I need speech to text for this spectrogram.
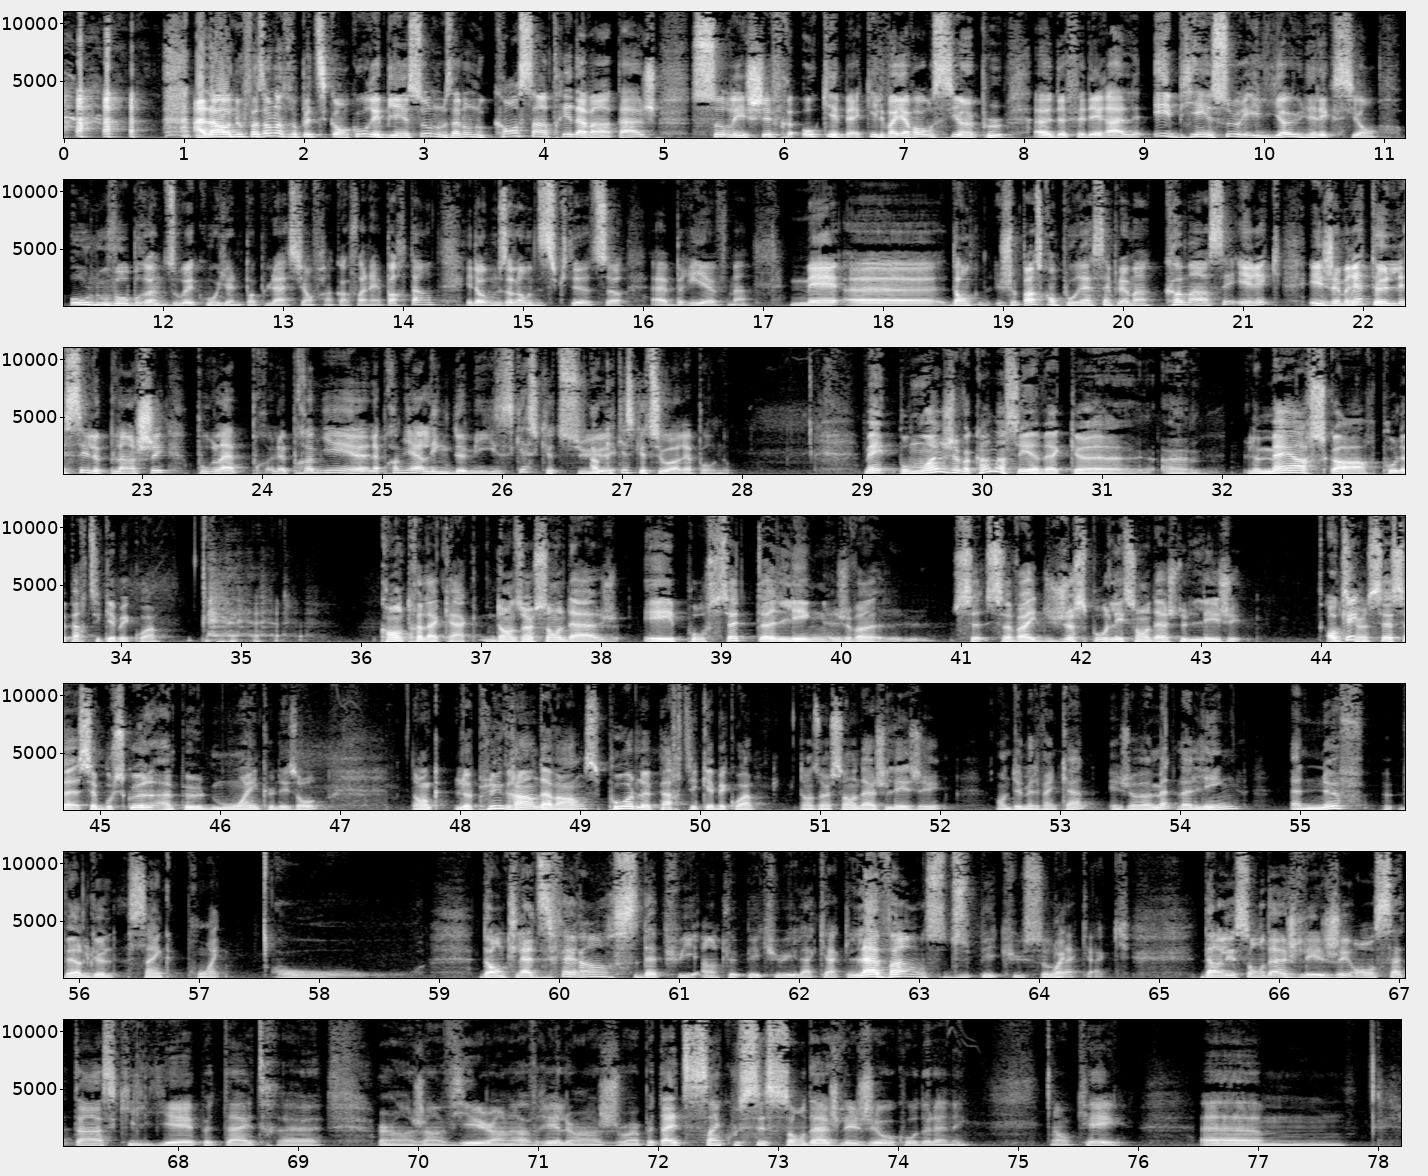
Alors, nous faisons notre petit concours et bien sûr, nous allons nous concentrer davantage sur les chiffres au Québec. Il va y avoir aussi un peu euh, de fédéral et bien sûr, il y a une élection au Nouveau-Brunswick où il y a une population francophone importante et donc nous allons discuter de ça euh, brièvement. Mais euh, donc, je pense qu'on pourrait simplement commencer, Eric, et j'aimerais te laisser le plancher pour la, le premier, la première ligne de mise. Qu'est-ce que tu, qu'est-ce que tu aurais pour nous? Mais pour moi, je vais commencer avec euh, le meilleur score pour le Parti québécois contre la CAQ dans un sondage. Et pour cette ligne, je vais, ça, va être juste pour les sondages de léger. OK. Parce que ça, ça bouscule un peu moins que les autres. Donc, le plus grand avance pour le Parti québécois dans un sondage léger en 2024, et je vais mettre la ligne à 9,5 points. Oh. Donc, la différence d'appui entre le PQ et la CAQ, l'avance du PQ sur la CAQ. Dans les sondages légers, on s'attend à ce qu'il y ait peut-être euh, un en janvier, un en avril, un en juin, peut-être cinq ou six sondages légers au cours de l'année. OK. Euh,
